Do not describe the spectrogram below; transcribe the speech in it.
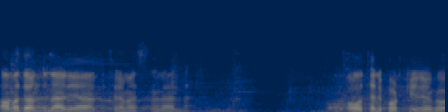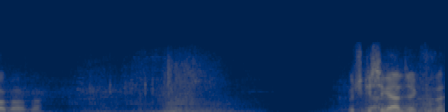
Ama döndüler ya. Bitiremezsin herhalde. O teleport geliyor. Go go go. 3 kişi gelecek size.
